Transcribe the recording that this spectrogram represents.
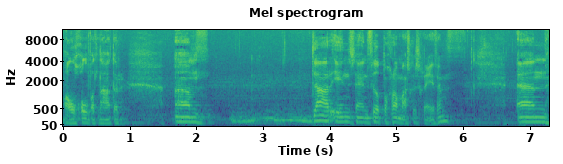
Algol wat later... Um, daarin zijn veel programma's geschreven. En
